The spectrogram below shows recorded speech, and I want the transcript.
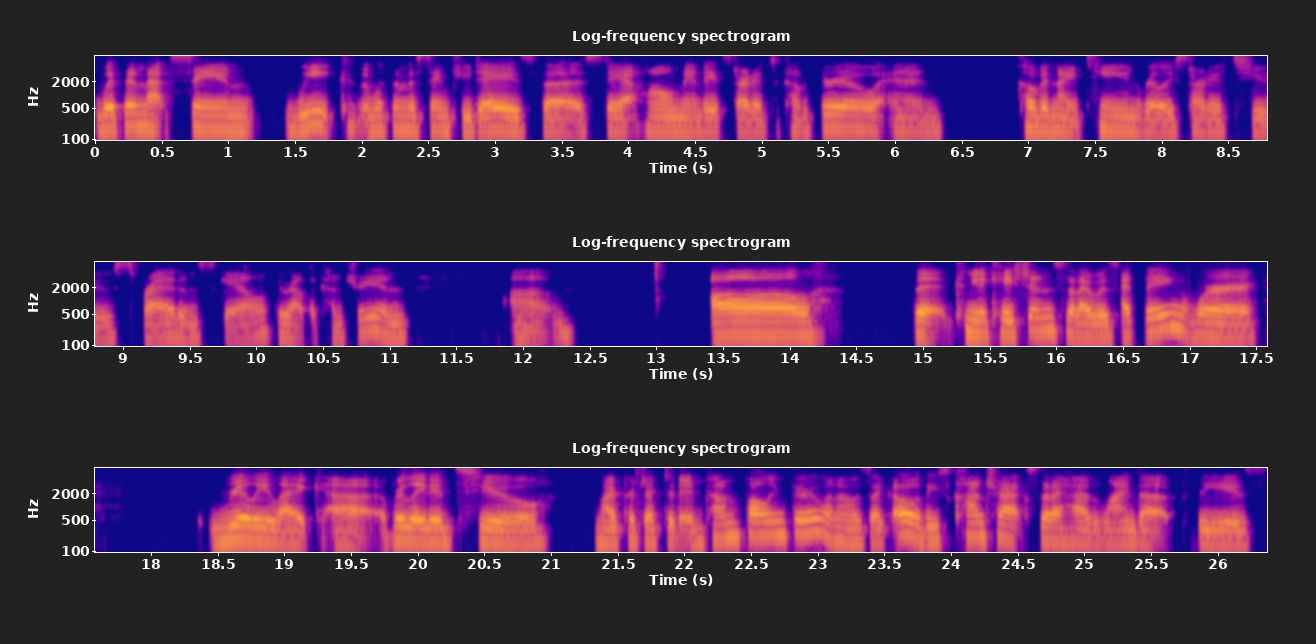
within that same week within the same few days the stay at home mandate started to come through and covid-19 really started to spread and scale throughout the country. And um, all the communications that i was getting were really like uh, related to my projected income falling through. And i was like oh these contracts that i had lined up these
